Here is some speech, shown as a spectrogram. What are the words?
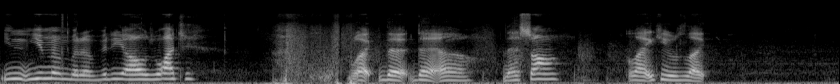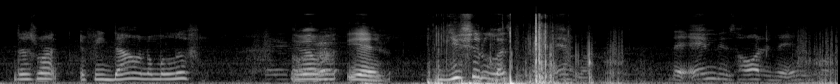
You you remember the video I was watching? Like the the uh that song? Like he was like This one if he down I'ma lift him." You remember? Yeah. You should have listened to the end, bro. The end is harder than any part.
